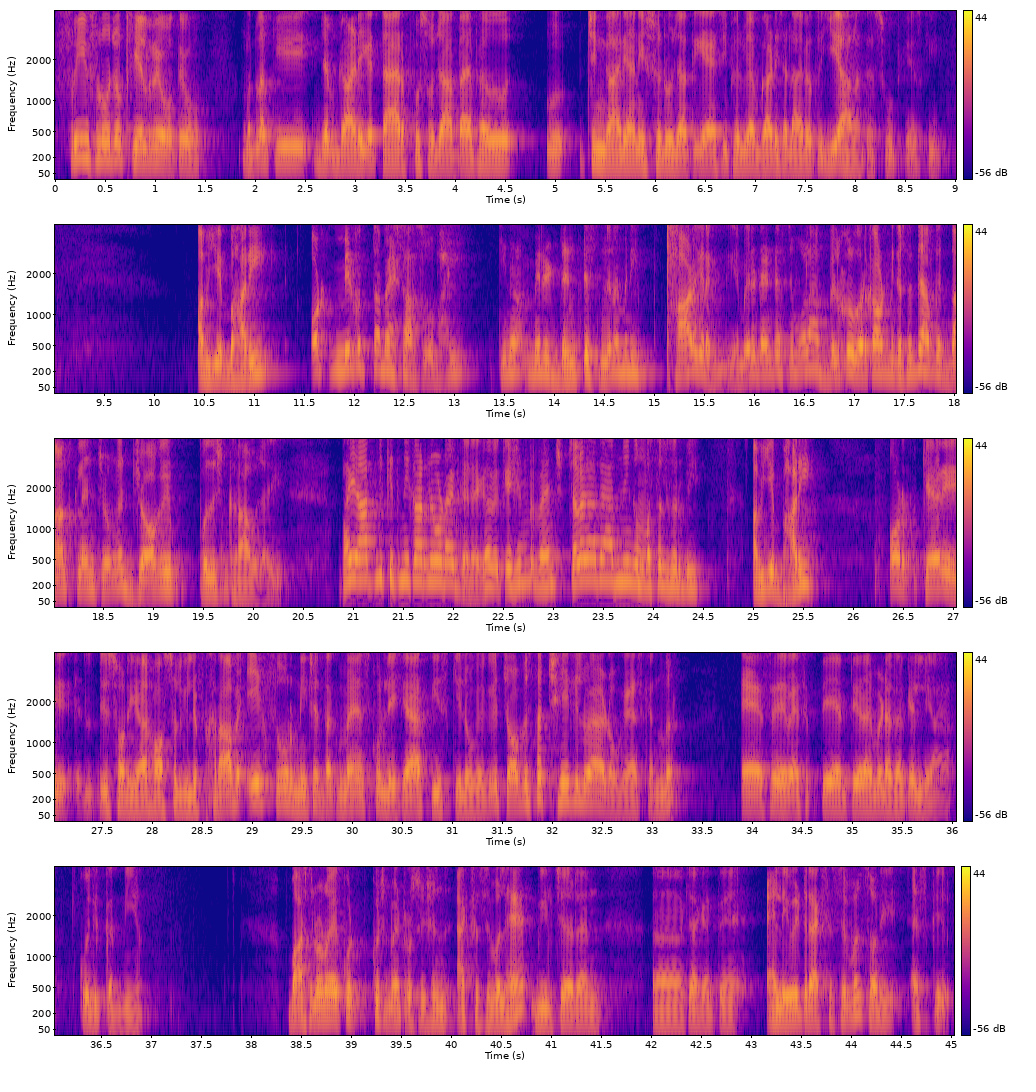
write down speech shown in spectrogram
फ्री फ्लो जो खेल रहे होते हो मतलब कि जब गाड़ी का टायर फुस हो जाता है, फिर वो चिंगारियाँ नहीं शुरू हो जाती है ऐसी फिर भी आप गाड़ी चला रहे हो तो ये हालत है सूट केस की। अब ये भारी और मेरे को तब एहसास हुआ, भाई, कि ना मेरे डेंटिस्ट ने ना मेरी फाड़ के रख दी है। मेरे डेंटिस्ट ने बोला, आप बिल्कुल वर्कआउट नहीं कर सकते, आपके दांत क्लेंच होंगे जॉ की पोजिशन खराब हो जाएगी। भाई, आदमी कितनी कार्निवो डाइट करेगा? वेकेशन पे बेंच चला जाता है आदमी का मसल फिर भी। अब ये भारी और कह रहे सॉरी यार हॉस्टल की लिफ्ट ख़राब है। एक फ्लोर नीचे तक मैं इसको लेके आया तीस किलो के, क्योंकि चौबीस तक छः किलो ऐड हो गया इसके अंदर। ऐसे, वैसे तेर टेढ़ा मेढ़ा करके ले आया, कोई दिक्कत नहीं है। बार्सिलोना के कुछ कुछ मेट्रो स्टेशन एक्सेसिबल हैं व्हील चेयर एंड क्या कहते हैं elevator accessible sorry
